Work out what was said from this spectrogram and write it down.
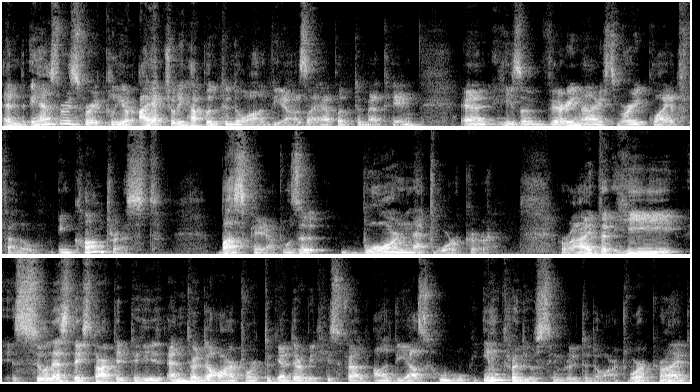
and the answer is very clear. I actually happen to know Al Diaz. I happen to met him, and he's a very nice, very quiet fellow. In contrast, Basquiat was a born networker right? He, as soon as they started, to, he entered the artwork together with his friend Al Diaz, who introduced him really to the artwork, right?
